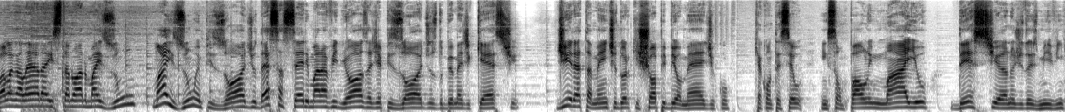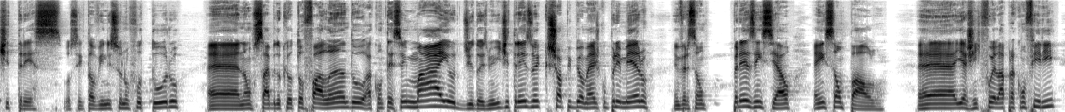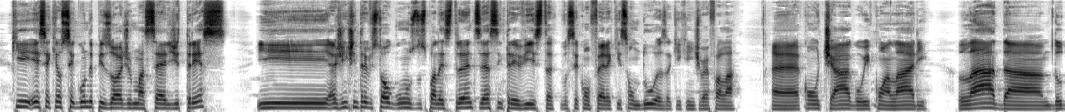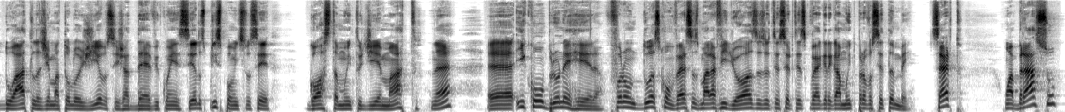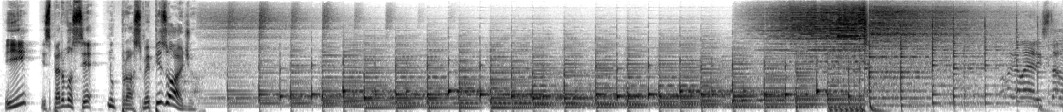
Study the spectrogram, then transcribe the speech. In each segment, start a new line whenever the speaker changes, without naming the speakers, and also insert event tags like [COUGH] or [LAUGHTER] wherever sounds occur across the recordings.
Fala galera, está no ar mais um, mais um episódio dessa série maravilhosa de episódios do Biomedcast, diretamente do workshop biomédico que aconteceu em São Paulo em maio deste ano de 2023. Você que está ouvindo isso no futuro, é, não sabe do que eu estou falando, aconteceu em maio de 2023 o workshop biomédico primeiro em versão presencial em São Paulo. É, e a gente foi lá para conferir que esse aqui é o segundo episódio de uma série de três. E a gente entrevistou alguns dos palestrantes. Essa entrevista que você confere aqui são duas aqui que a gente vai falar é, com o Thiago e com a Lari lá da, do, do Atlas de Hematologia. Você já deve conhecê-los, principalmente se você gosta muito de hemato, né? É, e com o Bruno Herrera. Foram duas conversas maravilhosas. Eu tenho certeza que vai agregar muito para você também, certo? Um abraço e espero você no próximo episódio.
